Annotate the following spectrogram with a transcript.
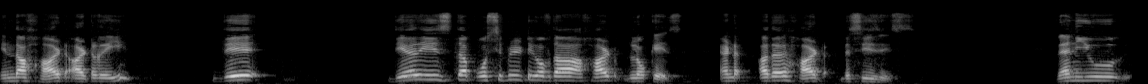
in the heart artery, they, there is the possibility of the heart blockage and other heart diseases. When you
